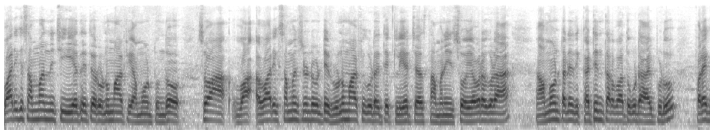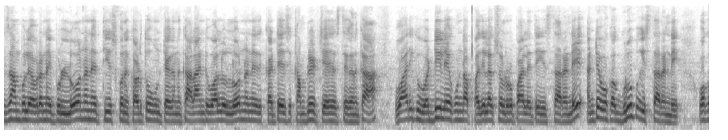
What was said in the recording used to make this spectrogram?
వారికి సంబంధించి ఏదైతే రుణమాఫీ అమౌంట్ ఉందో సో వా- వారికి సంబంధించినటువంటి రుణమాఫీ కూడా అయితే క్లియర్ చేస్తామని సో ఎవరు కూడా అమౌంట్ అనేది కట్టిన తర్వాత కూడా ఇప్పుడు ఫర్ ఎగ్జాంపుల్ ఎవరైనా ఇప్పుడు లోన్ అనేది తీసుకొని కడుతూ ఉంటే కనుక అలాంటి వాళ్ళు లోన్ అనేది కట్టేసి కంప్లీట్ చేసేస్తే కనుక వారికి వడ్డీ లేకుండా పది లక్షల రూపాయలు అయితే ఇస్తారండి. అంటే ఒక గ్రూప్కి ఇస్తారండి. ఒక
